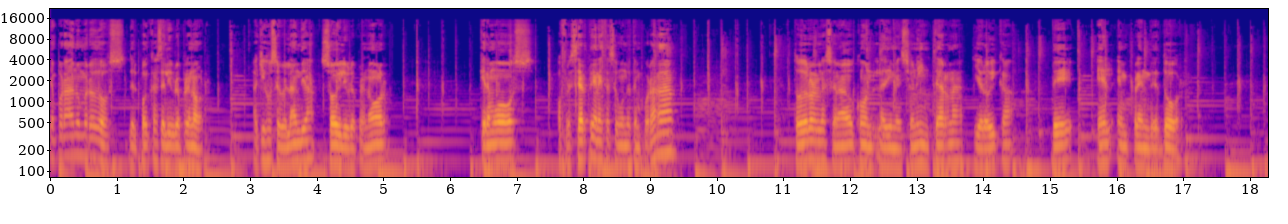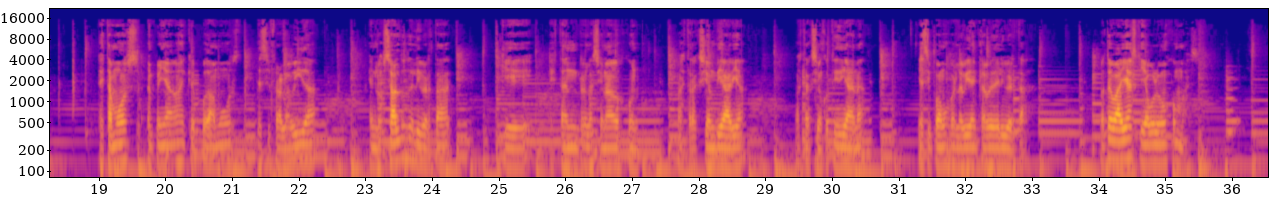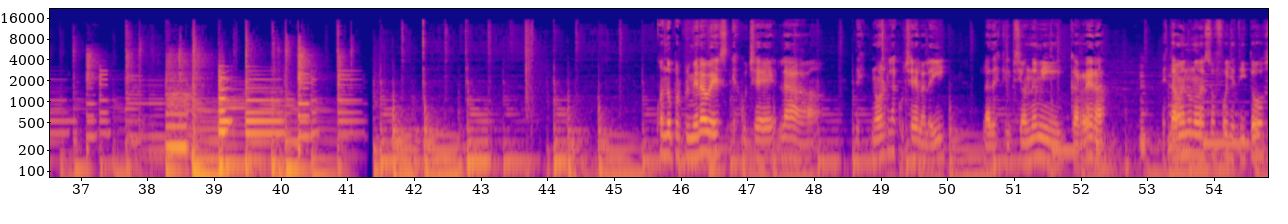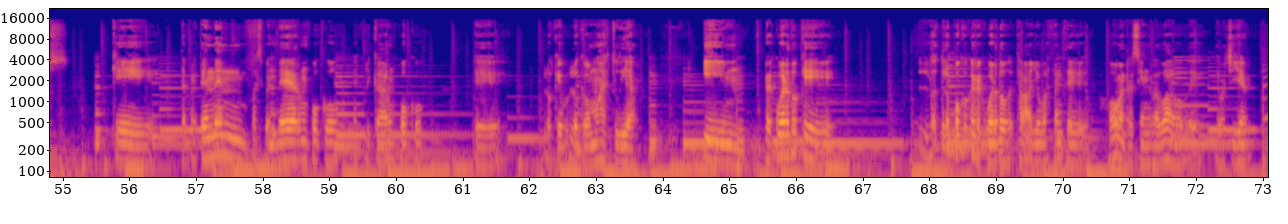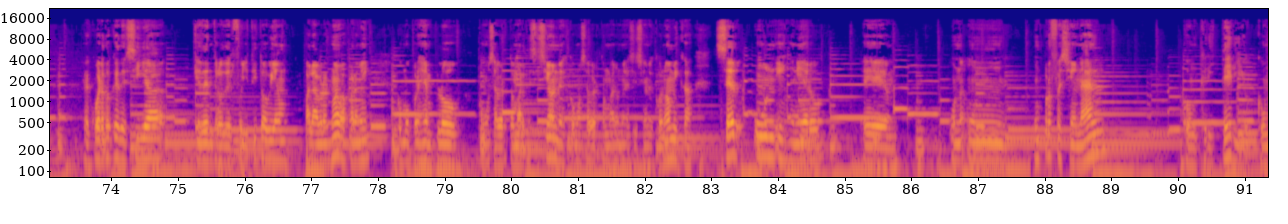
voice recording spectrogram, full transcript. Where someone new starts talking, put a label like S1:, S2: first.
S1: Temporada número 2 del podcast de Libreprenor. Aquí José Belandia, soy Libreprenor. Queremos ofrecerte en esta segunda temporada todo lo relacionado con la dimensión interna y heroica de emprendedor. Estamos empeñados en que podamos descifrar la vida en los saldos de libertad que están relacionados con nuestra acción diaria nuestra acción cotidiana y así podamos ver la vida en clave de libertad. No te vayas, que ya volvemos con más. Cuando por primera vez escuché la... No la escuché, la leí, la descripción de mi carrera, estaba en uno de esos folletitos que pretenden pues vender un poco, explicar un poco eh, lo, que, lo que vamos a estudiar. Y recuerdo que de lo poco que recuerdo, estaba yo bastante joven, recién graduado de, bachiller. Recuerdo que decía que dentro del folletito habían palabras nuevas para mí, como por ejemplo cómo saber tomar decisiones, cómo saber tomar una decisión económica, ser un ingeniero eh, un, profesional con criterio, con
